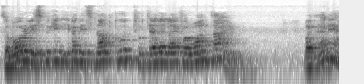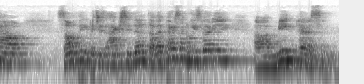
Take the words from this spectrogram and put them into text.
So morally speaking, even it's not good to tell a lie for one time. But anyhow, something which is accidental, a person who is very uh, mean person,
